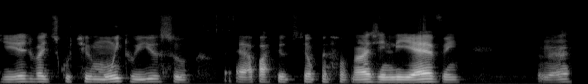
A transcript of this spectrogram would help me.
e ele vai discutir muito isso é, a partir do seu personagem Lieven, né?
